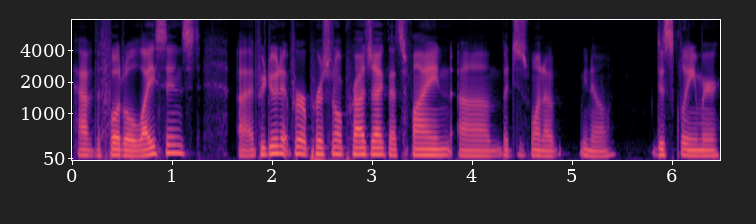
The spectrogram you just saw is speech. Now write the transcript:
have the photo licensed. Uh, if you're doing it for a personal project, that's fine. Um, but just want to, you know, disclaimer.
